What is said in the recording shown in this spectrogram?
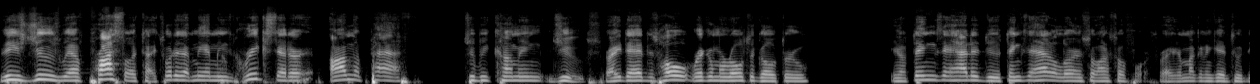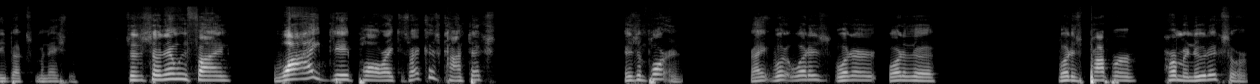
these Jews, we have proselytes. What does that mean? It means Greeks that are on the path to becoming Jews, right? They had this whole rigmarole to go through, you know, things they had to do, things they had to learn, so on and so forth, right? I'm not going to get into a deep explanation. So, so then we find why did Paul write this, right? Because context is important, right? What what is what are what are the what is proper hermeneutics or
